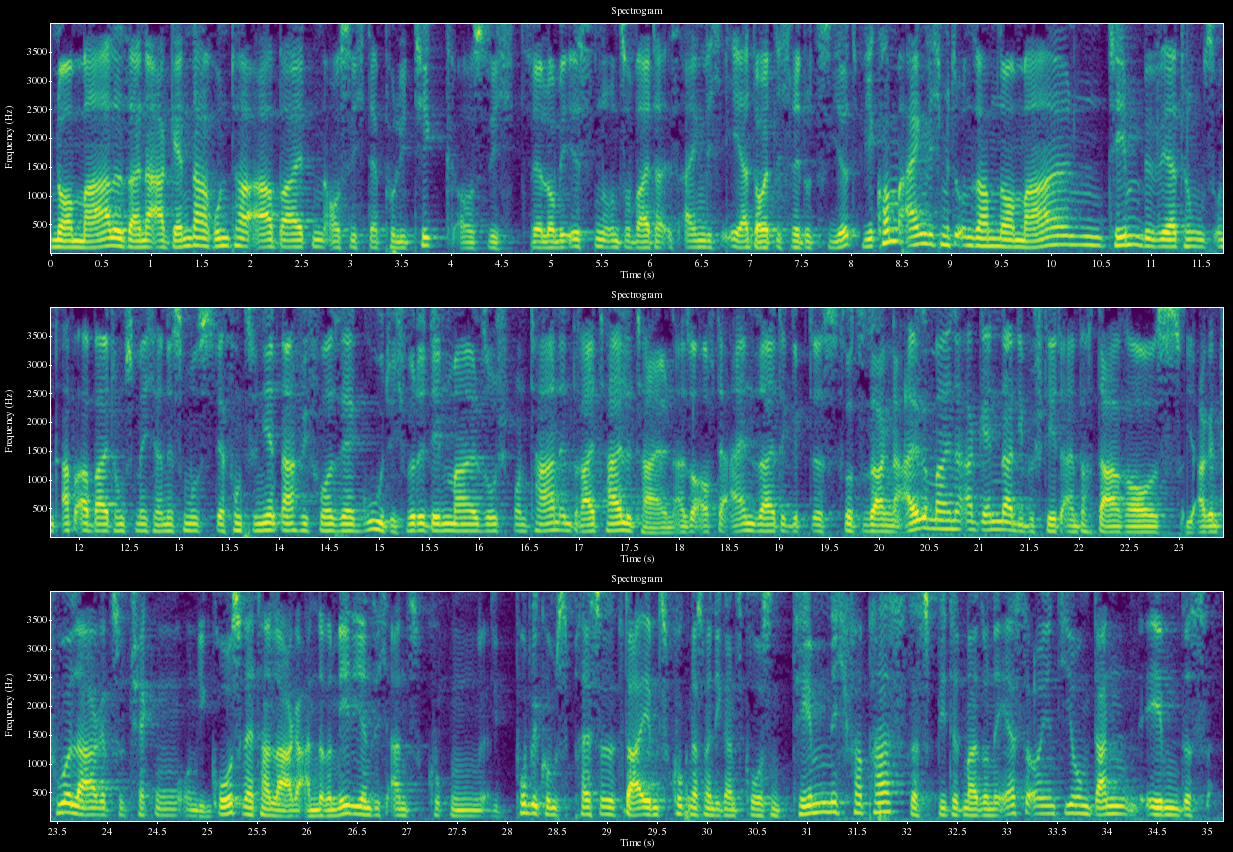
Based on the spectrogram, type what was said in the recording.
normale seine Agenda runterarbeiten aus Sicht der Politik, aus Sicht der Lobbyisten und so weiter ist eigentlich eher deutlich reduziert. Wir kommen eigentlich mit unserem normalen Themenbewertungs- und Abarbeitungsmechanismus, der funktioniert nach wie vor sehr gut. Ich würde den mal so spontan in drei Teile teilen. Also auf der einen Seite gibt es sozusagen eine allgemeine Agenda, die besteht einfach daraus, die Agenturlage zu checken und die Großwetterlage, andere Medien sich anzugucken, die Publikumspresse, da eben zu gucken, dass man die ganz großen Themen nicht verpasst. Das bietet mal so eine erste Orientierung. Dann eben das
